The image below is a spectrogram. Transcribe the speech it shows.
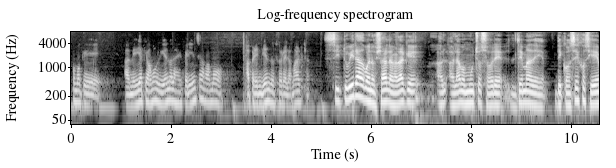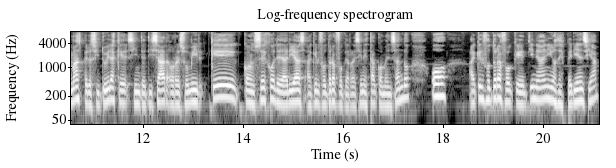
como que a medida que vamos viviendo las experiencias, vamos aprendiendo sobre la marcha. Si tuviera, bueno, ya la verdad que hablamos mucho sobre el tema de, de, consejos y demás, pero si tuvieras que sintetizar o resumir, ¿qué consejo le darías a aquel fotógrafo que recién está comenzando o a aquel fotógrafo que tiene años de experiencia,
